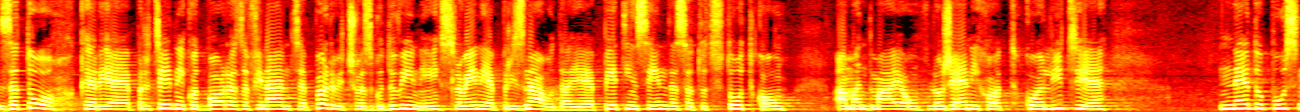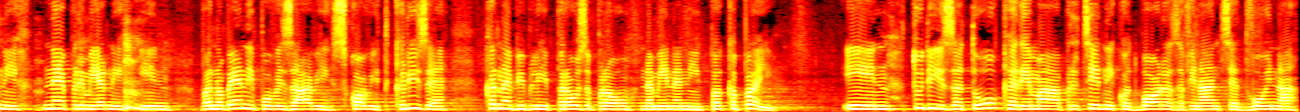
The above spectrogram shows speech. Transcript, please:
Zato, ker je predsednik odbora za finance prvič v zgodovini Slovenije priznal, da je 75 odstotkov amandmajev vloženih od koalicije nedopustnih, neprimernih in v nobeni povezavi s COVID krize, kar naj bi bili pravzaprav namenjeni PKP-ji. In tudi zato, ker ima predsednik odbora za finance dvojna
